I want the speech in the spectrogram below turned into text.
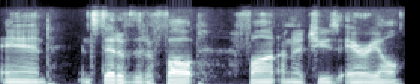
and instead of the default font, I'm going to choose Arial.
